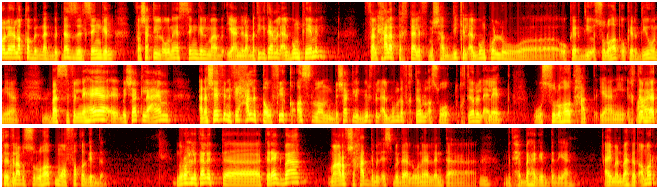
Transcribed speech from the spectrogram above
يعني. له علاقة بإنك بتنزل single فشكل الأغنية ال single ما ب... يعني لما تيجي تعمل ألبوم كامل فالحالة بتختلف. مش هديك الألبوم كله آه، اوكرديو سولوهات أوكرديون يعني. بس في النهاية بشكل عام أنا شايف إن في حاله توفيق أصلا بشكل كبير في الألبوم ده في اختيار الأصوات واختيار الآلات والسولوهات حتى. يعني اختيار الآلات اللي آه. تلعب السولوهات موفقة جدا. نروح لثالث آه، track بقى. ما أعرفش حد بالاسم ده الأغنية اللي أنت بتحبها جدا يعني. أيمن بهجت قمر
